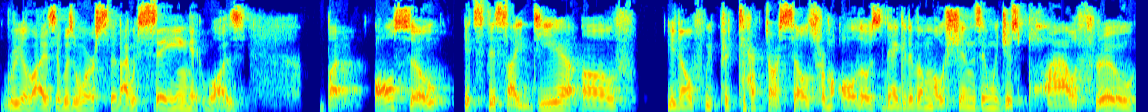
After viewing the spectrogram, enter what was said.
realized it was worse than I was saying it was. But also, it's this idea of, you know, if we protect ourselves from all those negative emotions and we just plow through,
